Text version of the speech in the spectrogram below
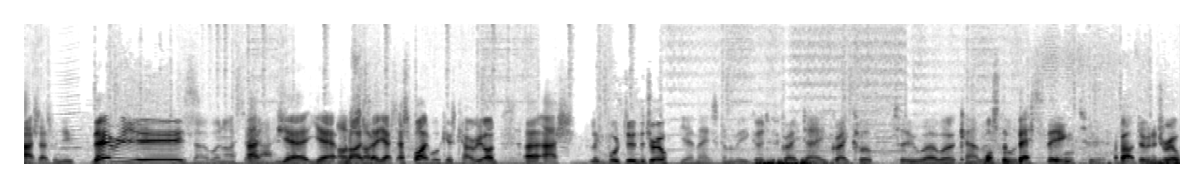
Ash, that's when you. There he is! So when I say Ash, Ash, Yeah, yeah, Oh, when I say yes. That's fine, we'll just carry on. Uh, Ash, looking forward to doing the drill? Yeah, mate, it's going to be good. It's a great day, great club to uh, work out. Look What's the best thing about doing a drill?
